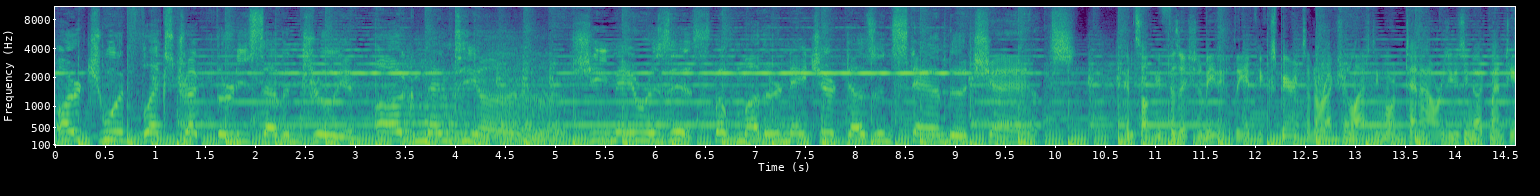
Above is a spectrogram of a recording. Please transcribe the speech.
Archwood Flex Trek 37 Trillion Augmention. But Mother Nature doesn't stand a chance. Consult your physician immediately if you experience an erection lasting more than 10 hours using Augmention.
